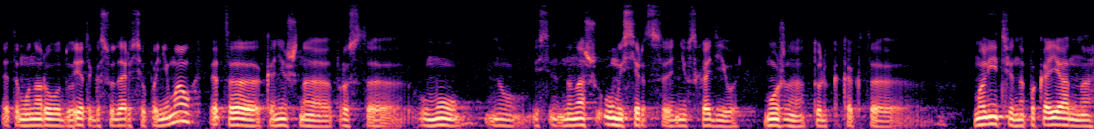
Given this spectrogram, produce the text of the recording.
этому народу, и это государь все понимал, это, конечно, просто уму, ну, на наш ум и сердце не всходило. Можно только как-то молитвенно, покаянно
